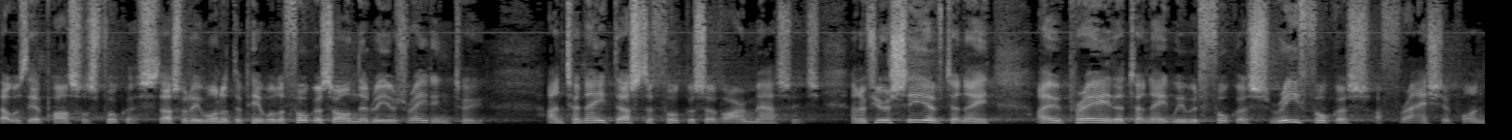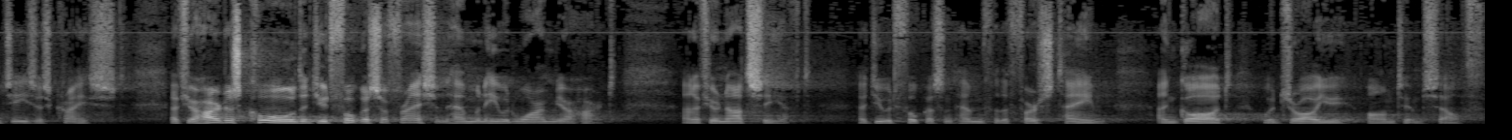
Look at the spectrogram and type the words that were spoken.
That was the apostle's focus. That's what he wanted the people to focus on that he was writing to. And tonight, that's the focus of our message. And if you're saved tonight, I pray that tonight we would focus, refocus afresh upon Jesus Christ. If your heart is cold, that you'd focus afresh on Him and He would warm your heart. And if you're not saved, that you would focus on Him for the first time and God would draw you onto Himself.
